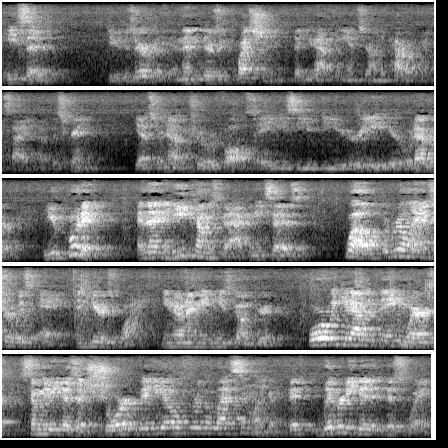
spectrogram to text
he said, "Do you deserve it? and then there's a question that you have to answer on the PowerPoint side of the screen. Yes or no, true or false, A, B, C, D, or E, or whatever. You put it, and then he comes back and he says, well, the real answer was A, and here's why. You know what I mean? He's going through it. Or we could have a thing where somebody does a short video for the lesson, like a fifth. Liberty did it this way.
